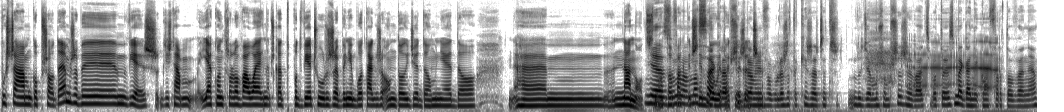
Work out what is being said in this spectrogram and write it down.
puszczałam go przodem, żeby, wiesz, gdzieś tam ja kontrolowała, jak na przykład pod wieczór, żeby nie było tak, że on dojdzie do mnie do em, na noc. Jezu, no to faktycznie masakra, były takie przykro rzeczy. mi w ogóle, że takie rzeczy ludzie muszą przeżywać, bo to jest mega niekomfortowe, nie?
